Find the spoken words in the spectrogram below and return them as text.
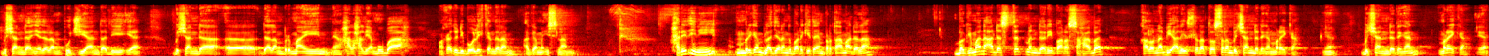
Bercandanya dalam pujian tadi ya, bercanda uh, dalam bermain ya, hal-hal yang mubah, maka itu dibolehkan dalam agama Islam. Hadis ini memberikan pelajaran kepada kita yang pertama adalah bagaimana ada statement dari para sahabat kalau Nabi alaihi bercanda dengan mereka, ya, bercanda dengan mereka, ya.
